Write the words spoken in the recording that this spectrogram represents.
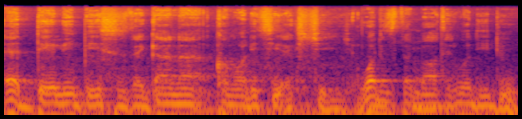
a daily basis, the Ghana Commodity Exchange. What is it about and what do you do?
